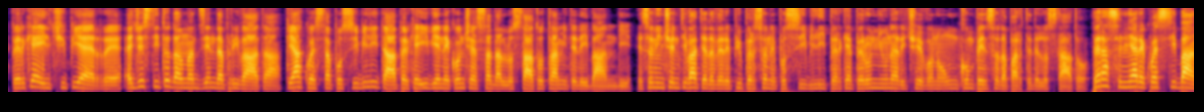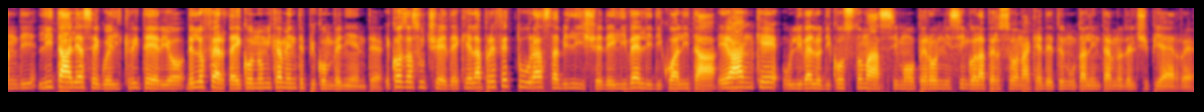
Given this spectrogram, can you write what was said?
perché? il CPR è gestito da un'azienda privata che ha questa possibilità perché gli viene concessa dallo Stato tramite dei bandi e sono incentivati ad avere più persone possibili perché per ognuna ricevono un compenso da parte dello Stato. Per assegnare questi bandi l'Italia segue il criterio dell'offerta economicamente più conveniente. E cosa succede? Che la prefettura stabilisce dei livelli di qualità e anche un livello di costo massimo per ogni singola persona che è detenuta all'interno del CPR.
